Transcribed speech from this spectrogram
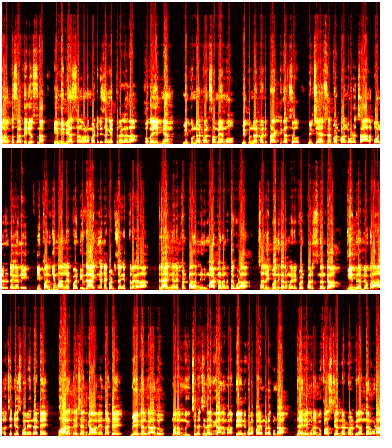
మరొకసారి తెలియజేస్తున్నా. ఎంబీబీఎస్ చదవడం అంటే నిజంగా చెప్తున్నా కదా ఒక యజ్ఞం మీకు ఉన్నటువంటి సమయము మీకు ఉన్నటువంటి ప్రాక్టికల్స్ మీరు చేయాల్సినటువంటి పనులు కూడా చాలా బోలెడు ఉంటాయి కానీ ఈ పనికి మాలినటువంటి ర్యాగింగ్ అనేటువంటి నిజంగా చెప్తున్నా కదా. ర్యాగింగ్ అనేటువంటి పదం ఇది మాట్లాడాలంటే కూడా చాలా ఇబ్బందికరమైనటువంటి పరిస్థితి కనుక దీని మీద మీరు ఒక ఆలోచన చేసుకోవాలి. ఏంటంటే భారతదేశానికి కావాలి ఏంటంటే మేకలు కాదు మనం చిన్న చిన్న ఇది కాదు మనం దేన్ని కూడా భయపడకుండా ధైర్యం కూడా ఫస్ట్ ఇయర్ ఉన్నటువంటి మీరు కూడా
